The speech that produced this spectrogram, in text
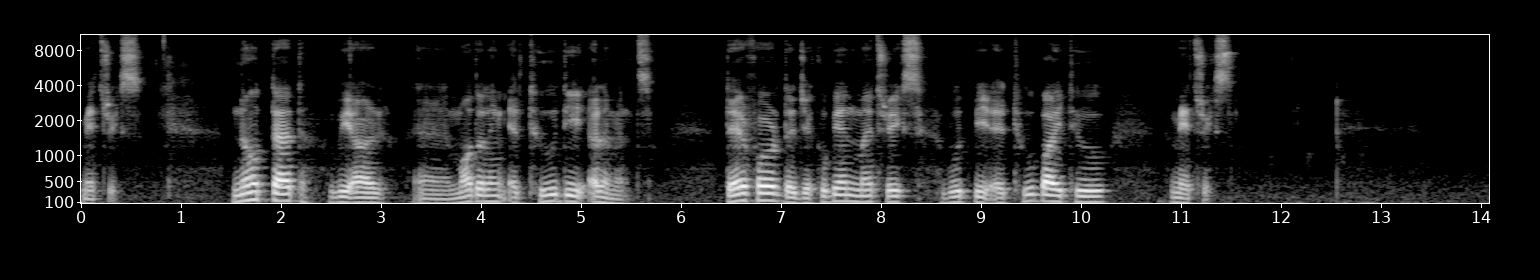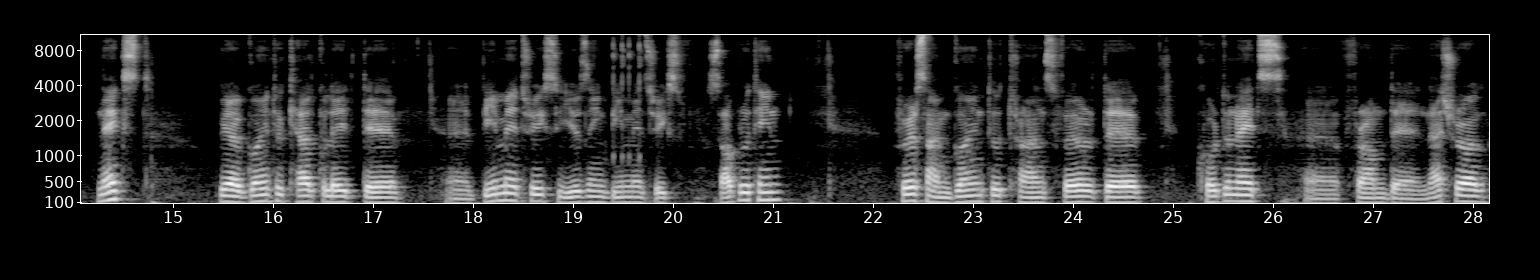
matrix. Note that we are uh, modeling a 2D element Therefore, the Jacobian matrix would be a 2 by 2 matrix. Next, we are going to calculate the uh, B matrix using B matrix subroutine. First, I'm going to transfer the coordinates uh, from the natural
